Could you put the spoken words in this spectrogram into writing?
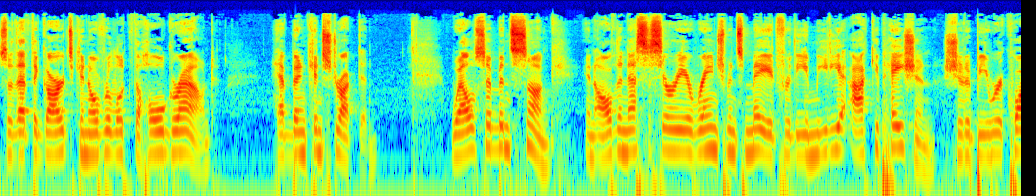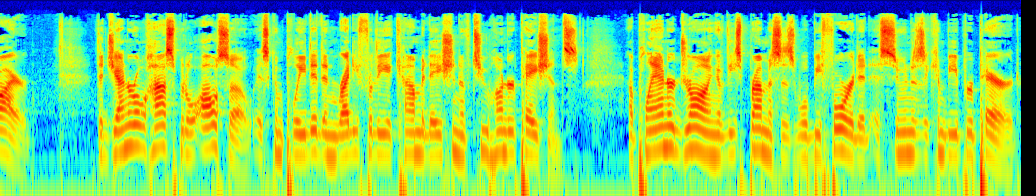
so that the guards can overlook the whole ground, have been constructed. Wells have been sunk and all the necessary arrangements made for the immediate occupation should it be required. The General Hospital also is completed and ready for the accommodation of 200 patients. A plan or drawing of these premises will be forwarded as soon as it can be prepared.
